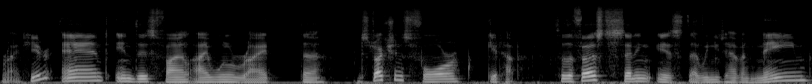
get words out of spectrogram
right here and in this file I will write the instructions for GitHub. So the first setting is that we need to have a name.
